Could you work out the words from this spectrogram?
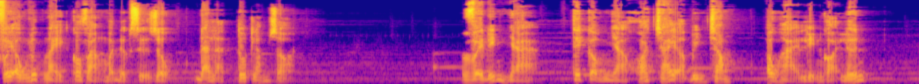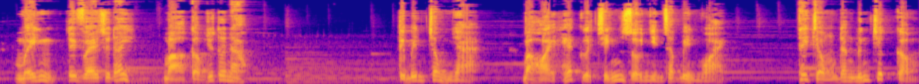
Với ông lúc này có vàng mà được sử dụng, Đã là tốt lắm rồi. Về đến nhà Thấy cổng nhà khóa trái ở bên trong Ông Hải liền gọi lớn. Mình tôi về rồi đây Mở cổng cho tôi nào. Từ bên trong nhà Bà Hoài hé cửa chính rồi nhìn ra bên ngoài. Thấy chồng đang đứng trước cổng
